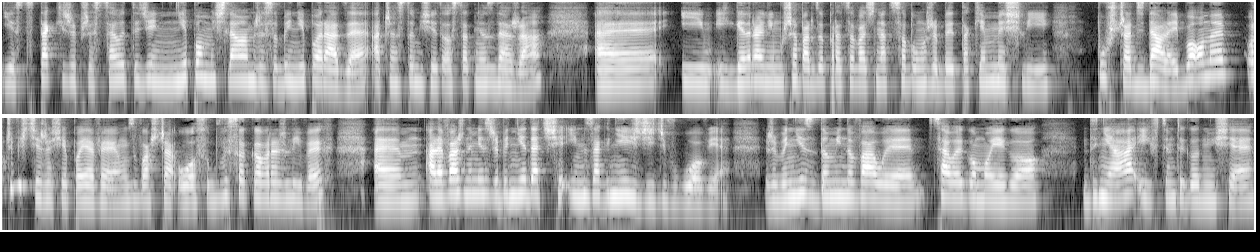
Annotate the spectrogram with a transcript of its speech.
jest taki, że przez cały tydzień nie pomyślałam, że sobie nie poradzę, a często mi się to ostatnio zdarza. E, i, I generalnie muszę bardzo pracować nad sobą, żeby takie myśli puszczać dalej, bo one oczywiście, że się pojawiają, zwłaszcza u osób wysoko wrażliwych, ale ważnym jest, żeby nie dać się im zagnieździć w głowie, żeby nie zdominowały całego mojego dnia i w tym tygodniu się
